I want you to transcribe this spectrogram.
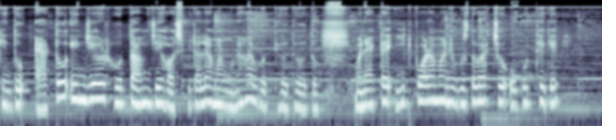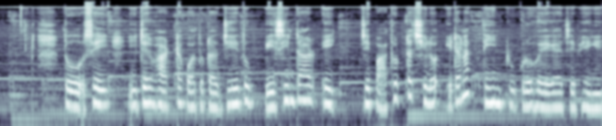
কিন্তু এত ইনজিওর হতাম যে হসপিটালে আমার মনে হয় ভর্তি হতে হতো। মানে একটা ইট পড়া মানে বুঝতে পারছ? ওপর থেকে তো সেই ইটের ভারটা কতটা? যেহেতু বেসিনটা আর এই যে পাথরটা ছিল, এটা না তিন টুকরো হয়ে গেছে ভেঙে।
